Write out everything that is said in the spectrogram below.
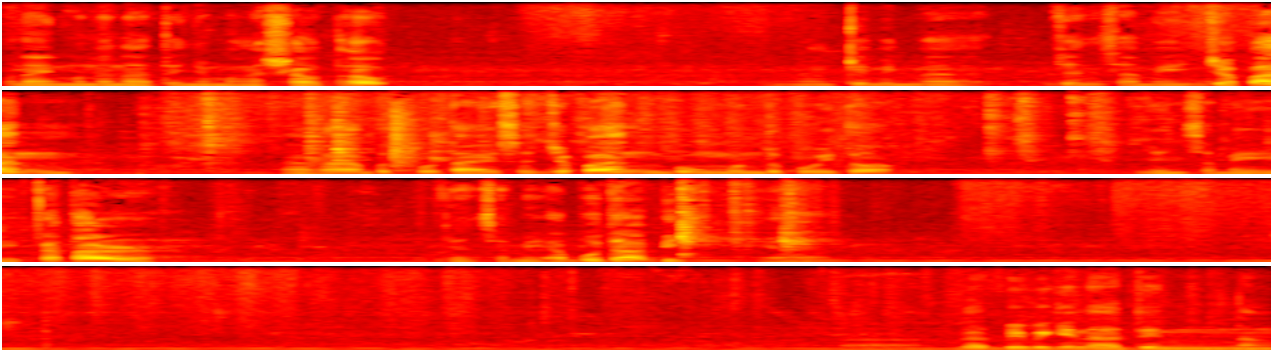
Unahin muna natin yung mga shout out. Nagkinig na dyan sa may Japan. Nakakaabot po tayo sa Japan. Buong mundo po ito. Dyan sa may Qatar. Dyan sa may Abu Dhabi. Yan. Ah, bibigyan natin ng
